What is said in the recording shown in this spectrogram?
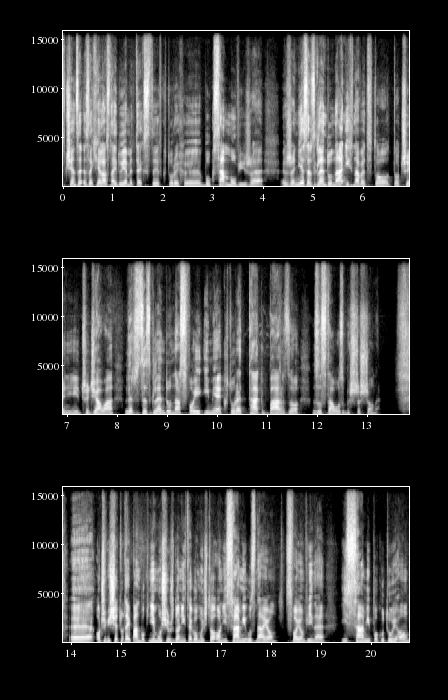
W księdze Ezechiela znajdujemy teksty, w których Bóg sam mówi, że, że nie ze względu na nich nawet to, to czyni czy działa, lecz ze względu na swoje imię, które tak bardzo zostało zbezczeszczone. E, oczywiście tutaj Pan Bóg nie musi już do nich tego mówić, to oni sami uznają swoją winę i sami pokutują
